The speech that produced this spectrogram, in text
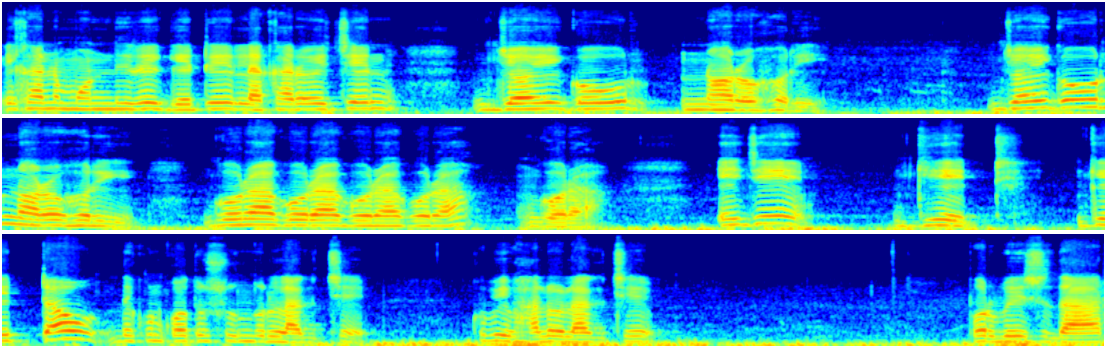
এখানে মন্দিরের গেটে লেখা রয়েছেন, জয় গৌর নরহরি। জয় গৌর নরহরি, গোরা গোরা গোরা গোরা গোরা। এই যে গেট, গেটটাও দেখুন কত সুন্দর লাগছে। খুবই ভালো লাগছে। প্রবেশদ্বার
